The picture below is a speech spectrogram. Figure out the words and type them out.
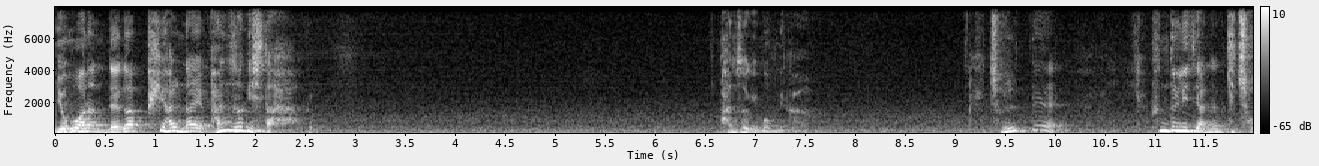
여호와는 내가 피할 나의 반석이시다. 반석이 뭡니까? 절대 흔들리지 않는 기초.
